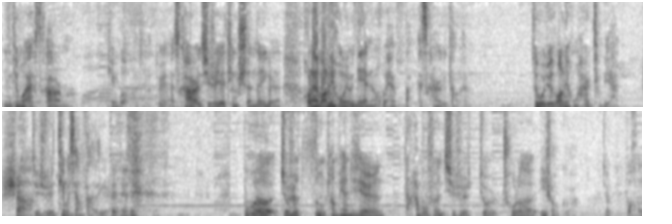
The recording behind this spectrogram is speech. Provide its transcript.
你听过埃斯卡尔吗？听过好像。对，埃斯卡尔其实也挺神的一个人。后来王力宏有一年演唱会还把埃斯卡尔给找来了，所以我觉得王力宏还是挺厉害的，是啊，就是挺有想法的一个人。对对对，不过就是字母唱片这些人，大部分其实就是出了一首歌。就不红。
